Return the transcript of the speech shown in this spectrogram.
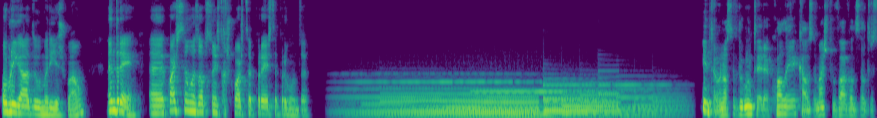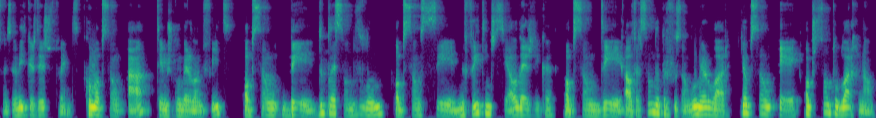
Obrigado, Maria João. André, uh, quais são as opções de resposta para esta pergunta? Então, a nossa pergunta era qual é a causa mais provável das alterações analíticas deste doente? Como opção A, temos glomerulonefrite, opção B, depressão de volume, opção C, nefrite intersticial alérgica, opção D, alteração da perfusão glomerular e opção E, obstrução tubular renal.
